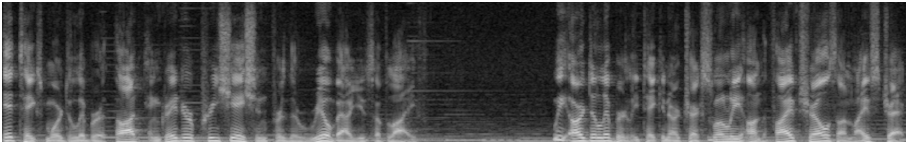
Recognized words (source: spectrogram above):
It takes more deliberate thought and greater appreciation for the real values of life. We are deliberately taking our trek slowly on the five trails on life's trek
